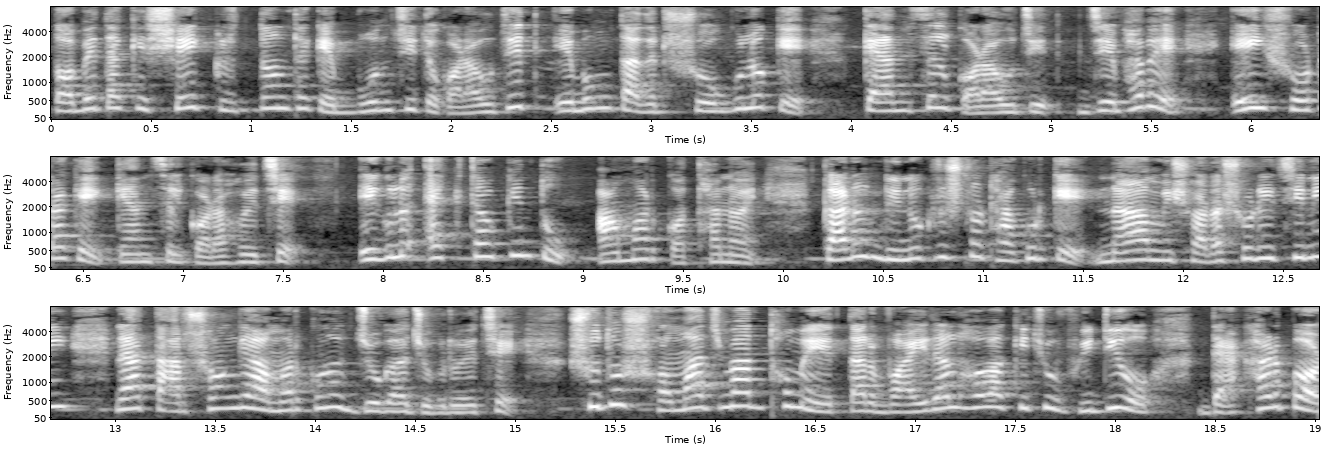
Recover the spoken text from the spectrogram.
তবে তাকে সেই কীর্তন থেকে বঞ্চিত করা উচিত এবং তাদের শোগুলোকে ক্যান্সেল করা উচিত। যেভাবে এই শোটাকে ক্যান্সেল করা হয়েছে। এগুলো একটাও কিন্তু আমার কথা নয়। কারণ দীনকৃষ্ণ ঠাকুরকে না আমি সরাসরি চিনি, না তার সঙ্গে আমার কোনো যোগাযোগ রয়েছে। শুধু সমাজ মাধ্যমে তার ভাইরাল হওয়া কিছু ভিডিও দেখার পর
